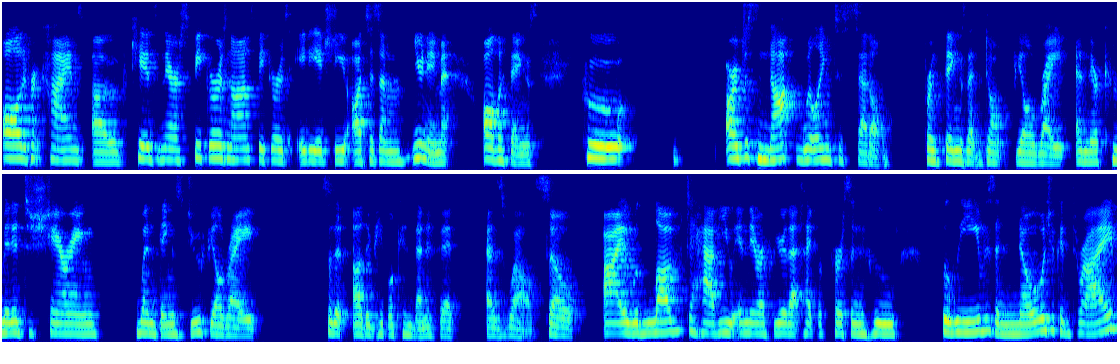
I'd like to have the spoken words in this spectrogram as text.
all different kinds of kids and their speakers, non-speakers, ADHD, autism, you name it, all the things who are just not willing to settle for things that don't feel right. And they're committed to sharing when things do feel right so that other people can benefit as well. So I would love to have you in there if you're that type of person who believes and knows you can thrive,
